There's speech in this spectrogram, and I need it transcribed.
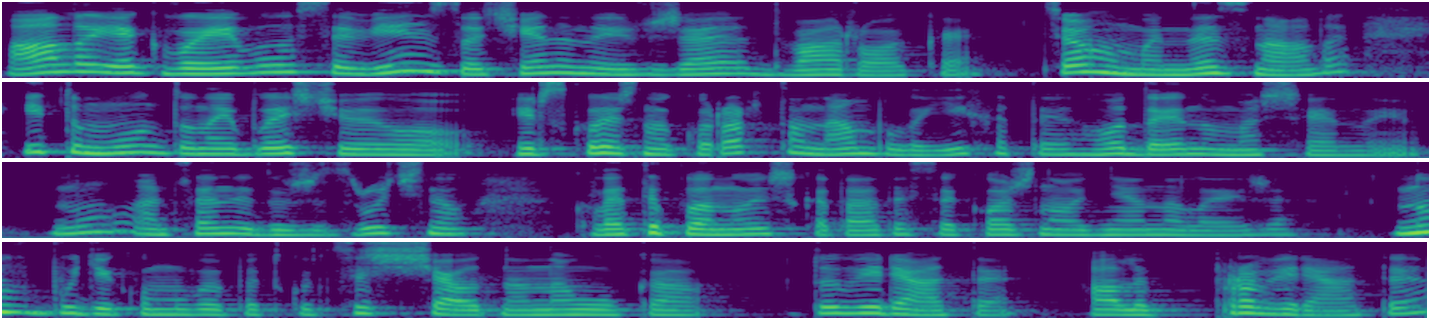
але як виявилося, він зачинений вже два роки. Цього ми не знали, і тому до найближчого гірськолижного курорту нам було їхати годину машиною. Ну, а це не дуже зручно, коли ти плануєш кататися кожного дня на лижах. Ну, в будь-якому випадку, це ще одна наука довіряти, але провіряти,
